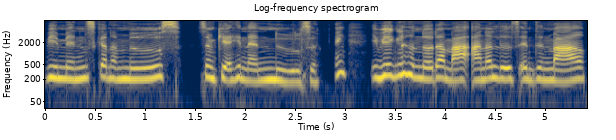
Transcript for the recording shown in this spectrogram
vi er mennesker, der mødes, som giver hinanden nydelse. Ikke? I virkeligheden noget, der er meget anderledes end den meget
